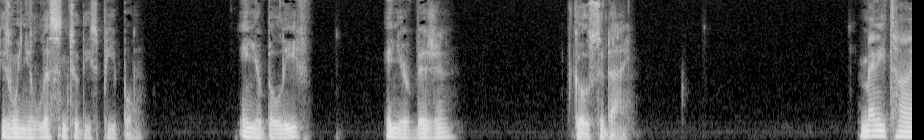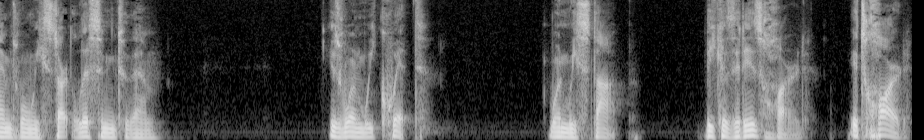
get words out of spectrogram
is when you listen to these people and your belief in your vision goes to die. Many times when we start listening to them is when we quit, when we stop, because it is hard. It's hard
